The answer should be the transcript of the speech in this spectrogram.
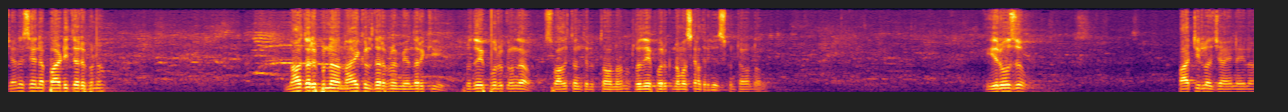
జనసేన పార్టీ తరపున నా తరపున నాయకుల తరపున మీ అందరికీ హృదయపూర్వకంగా స్వాగతం తెలుపుతా ఉన్నాను. హృదయపూర్వక నమస్కారం తెలియజేసుకుంటా ఉన్నాను. ఈరోజు పార్టీలో జాయిన్ అయిన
